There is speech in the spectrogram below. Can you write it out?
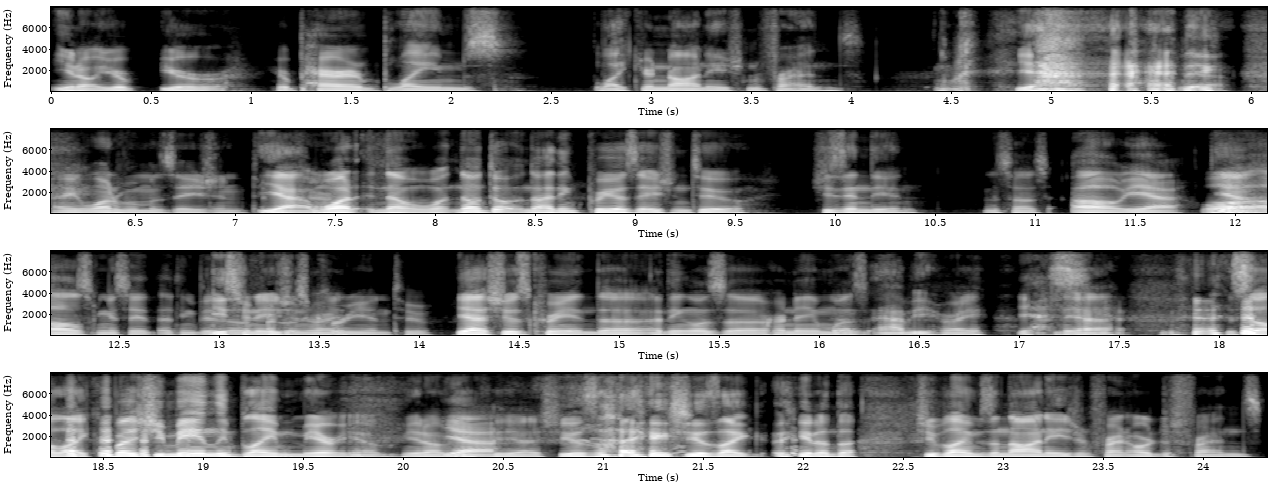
you know your your your parent blames like your non-Asian friends. Yeah, and they- yeah. I mean, one of them was Asian. yeah. What? No? No, don't. No, I think Priya's Asian too. She's Indian. That's what I was, oh yeah. Well, Yeah. I was gonna say I think the Eastern Asian, was right? Korean too. Yeah, she was Korean. The I think it was uh, her name was Abby, right? Yes. Yeah. yeah. so like but she mainly blamed miriam you know what I mean? yeah she was like she was like you know the she blames the non-asian friend or just friends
